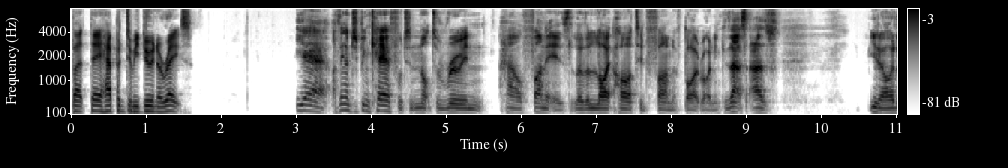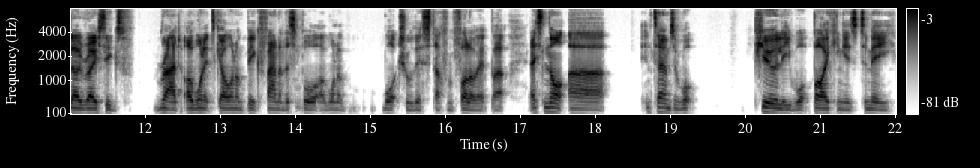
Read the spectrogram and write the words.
but they happen to be doing a race. Yeah, I think I've just been careful to not to ruin how fun it is, the light-hearted fun of bike riding, because that's as you know. I know racing's rad. I want it to go on. I'm a big fan of the sport. I want to watch all this stuff and follow it, but it's not uh in terms of what purely what biking is to me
